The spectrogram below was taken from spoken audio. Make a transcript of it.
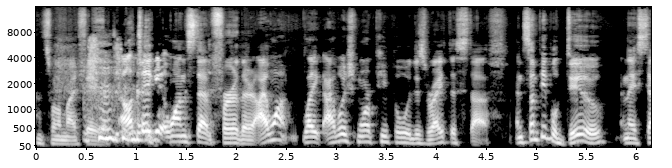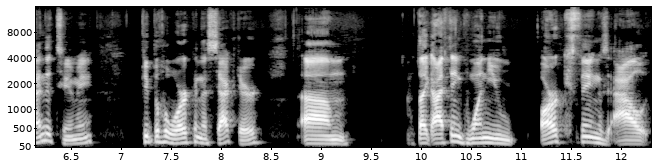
that's one of my favorites. I'll take it one step further. I want like I wish more people would just write this stuff, and some people do, and they send it to me. People who work in the sector, um, like I think when you arc things out,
